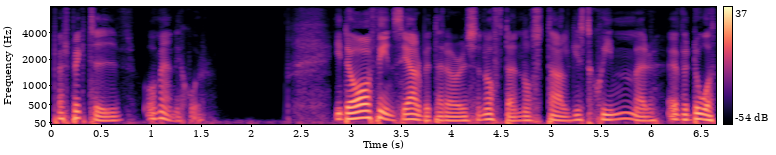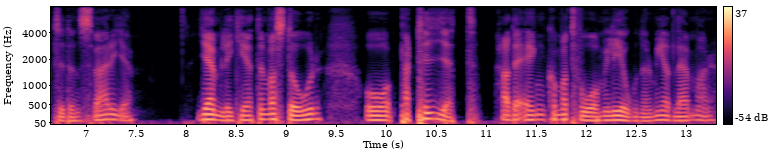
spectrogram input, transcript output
perspektiv och människor. Idag finns i arbetarrörelsen ofta en nostalgiskt skimmer över dåtidens Sverige. Jämlikheten var stor och partiet hade 1,2 miljoner medlemmar.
